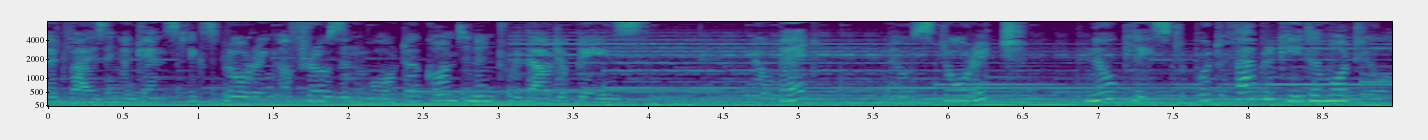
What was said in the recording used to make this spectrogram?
Advising against exploring a frozen water continent without a base. No bed, no storage, no place to put a fabricator module.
